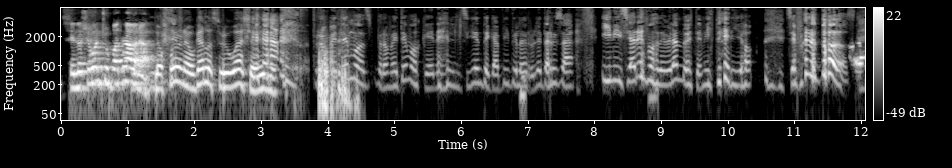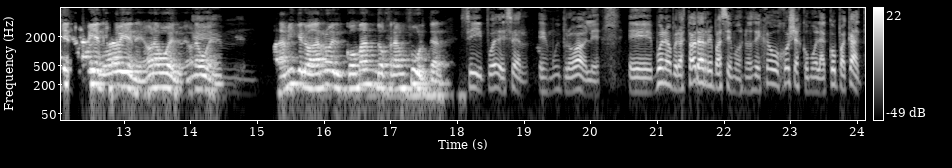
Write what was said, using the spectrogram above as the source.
se lo llevó el chupacabra. Lo fueron a buscar los uruguayos. prometemos, prometemos que en el siguiente capítulo de Ruleta Rusa iniciaremos develando este misterio. Se fueron todos. Ahora viene, ahora viene, ahora, vuelve, ahora vuelve. Em, Para mí que lo agarró el comando Frankfurter. Sí, puede ser, es muy probable. Eh, bueno, pero hasta ahora repasemos. Nos dejamos joyas como la Copa Cat.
